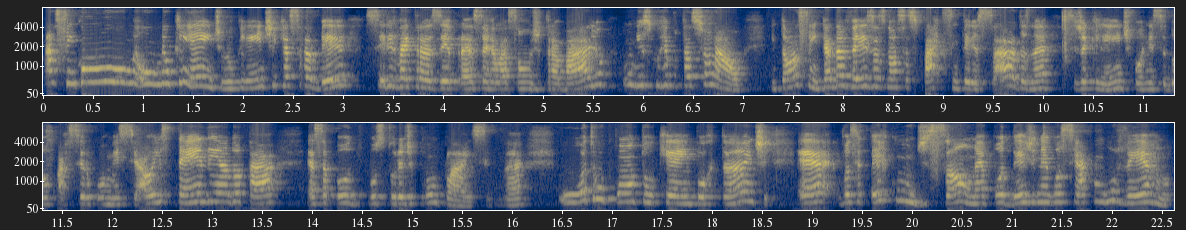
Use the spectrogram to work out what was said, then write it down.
assim como o meu cliente. O meu cliente quer saber se ele vai trazer para essa relação de trabalho um risco reputacional. Então, assim, cada vez as nossas partes interessadas, né, seja cliente, fornecedor, parceiro comercial, eles tendem a adotar essa postura de compliance. Né? O outro ponto que é importante é você ter condição, né, poder de negociar com o governo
